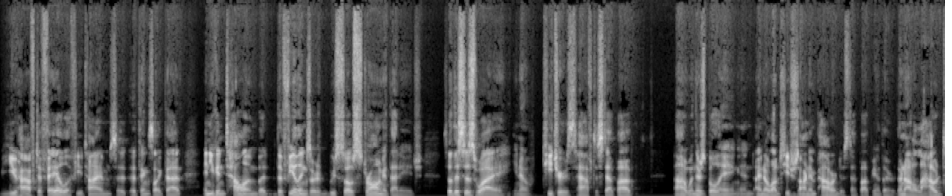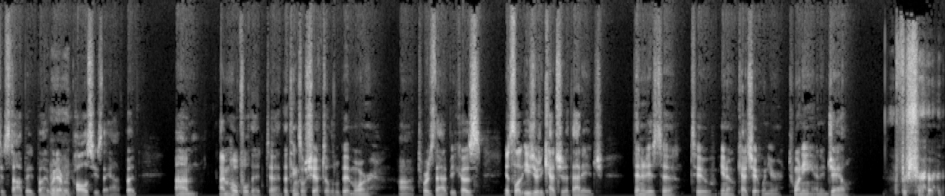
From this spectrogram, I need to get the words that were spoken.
you have to fail a few times at, at things like that. And you can tell them, but the feelings are so strong at that age so this is why you know teachers have to step up uh, when there's bullying, and I know a lot of teachers aren't empowered to step up. You know, they're they're not allowed to stop it by whatever right. policies they have. But um, I'm hopeful that uh, that things will shift a little bit more uh, towards that because it's a lot easier to catch it at that age than it is to to you know catch it when you're 20 and in jail. For sure.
